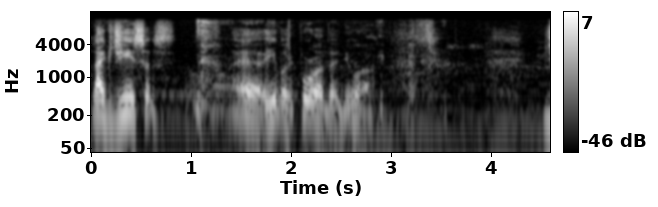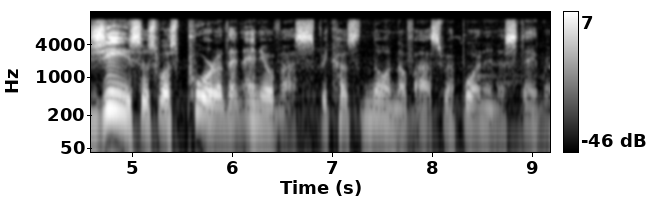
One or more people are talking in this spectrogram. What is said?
Like Jesus? He was poorer than you are. Jesus was poorer than any of us because none of us were born in a stable.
